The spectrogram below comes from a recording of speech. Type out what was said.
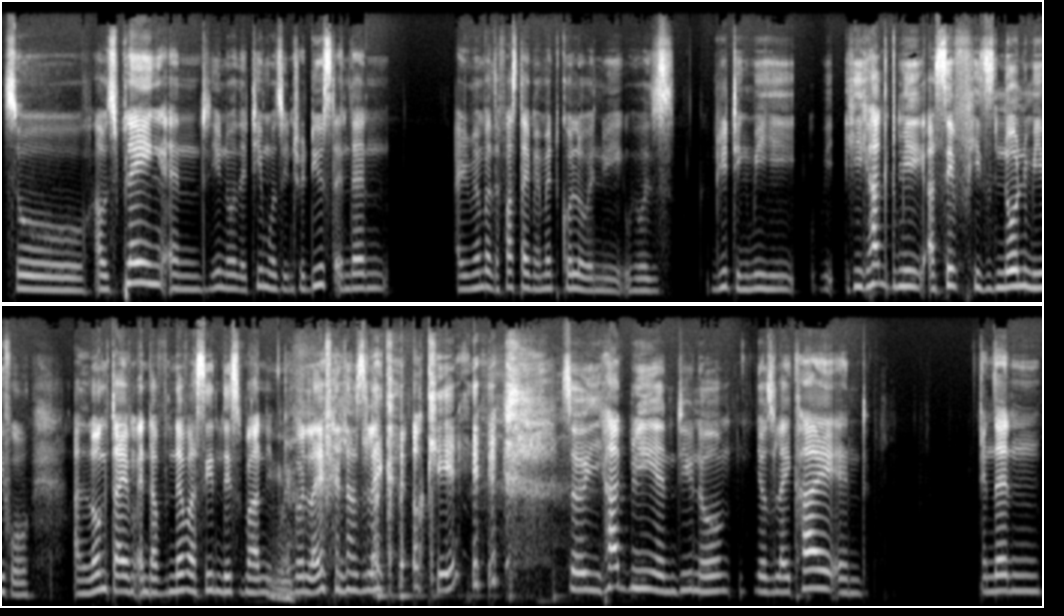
so I was playing, and you know the team was introduced, and then I remember the first time I met Kolo when we, he was greeting me. He he hugged me as if he's known me for a long time, and I've never seen this man in my whole life. And I was like, okay. so he hugged me, and you know, he was like, hi, and and then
